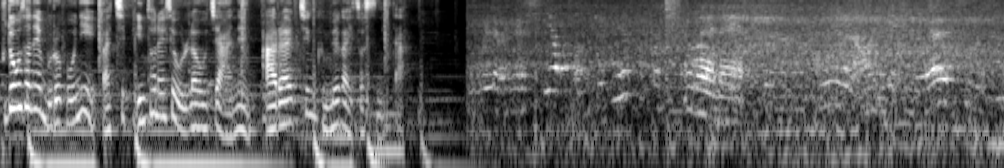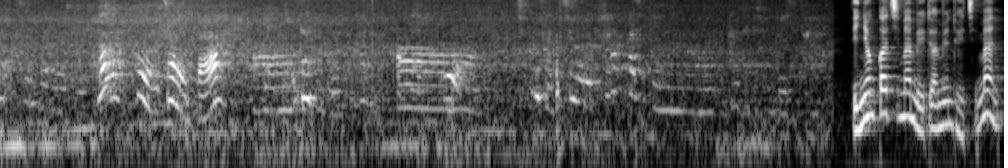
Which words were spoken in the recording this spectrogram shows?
부동산에 물어보니 마침 인터넷에 올라오지 않은 RR층 금매가 있었습니다. 엄청 예뻐요? 아, 총 자체로 8억까지 되는 거 있어요. 내년까지만 매도하면 되지만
